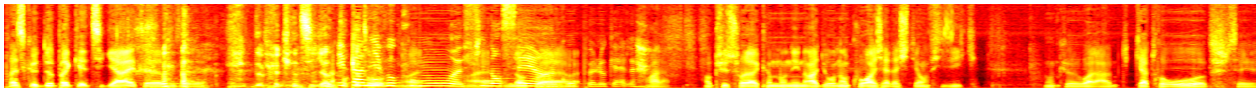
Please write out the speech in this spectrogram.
presque deux paquets de cigarettes. euh, vous avez- Deux paquets de cigarettes pour 4 Épargnez euros. vos poumons, euh, Ouais. financez Donc, un ouais, groupe local. Voilà. En plus, voilà, comme on est une radio, on encourage à l'acheter en physique. Donc euh, voilà, un petit 4 euros, euh, pff, c'est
